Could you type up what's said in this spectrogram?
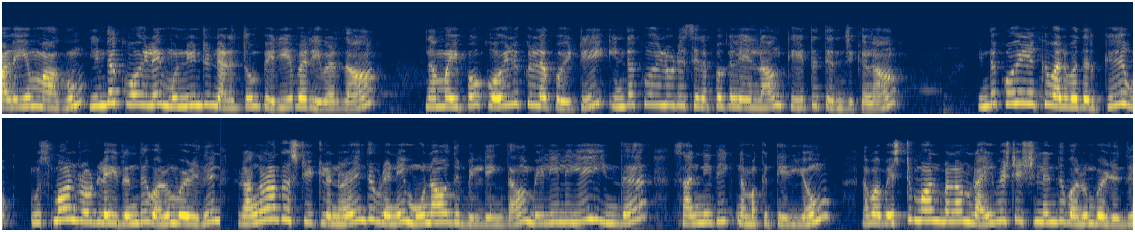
ஆலயம் ஆகும் இந்த கோயிலை முன்னின்று நடத்தும் பெரியவர் இவர்தான். நம்ம இப்போ கோயிலுக்குள்ள போயிட்டு இந்த கோயிலுடைய சிறப்புகளை எல்லாம் கேட்டு தெரிஞ்சுக்கலாம். இந்த கோயிலுக்கு வருவதற்கு உஸ்மான் ரோட்ல இருந்து வரும் பொழுது ரங்கநாத ஸ்ட்ரீட்ல நுழைந்த உடனே மூணாவது பில்டிங் தான். வெளியிலேயே இந்த சந்நிதி நமக்கு தெரியும். நம்ம வெஸ்ட் மாம்பலம் ரயில்வே ஸ்டேஷன்லேருந்து வரும் பொழுது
